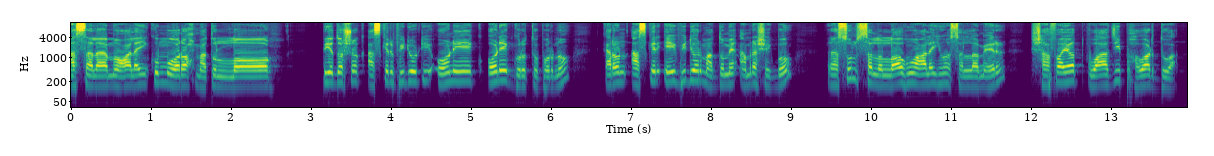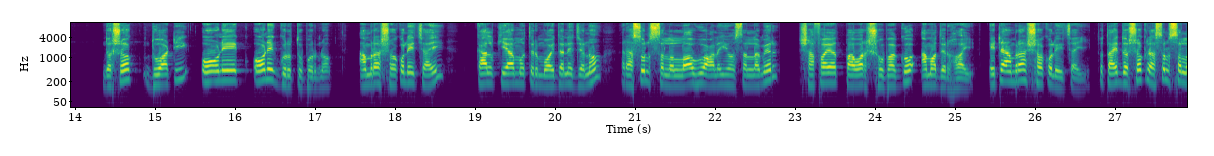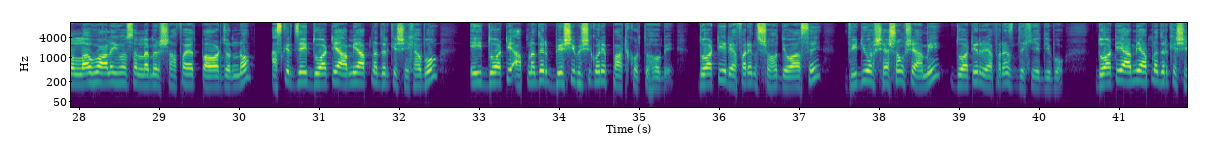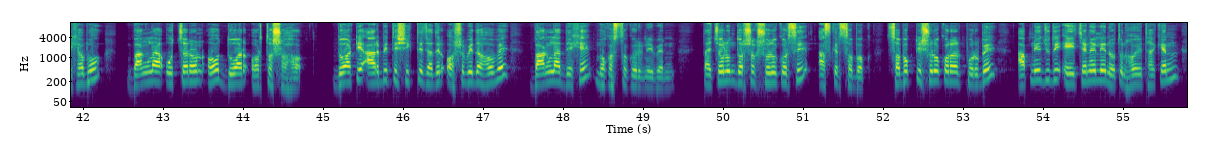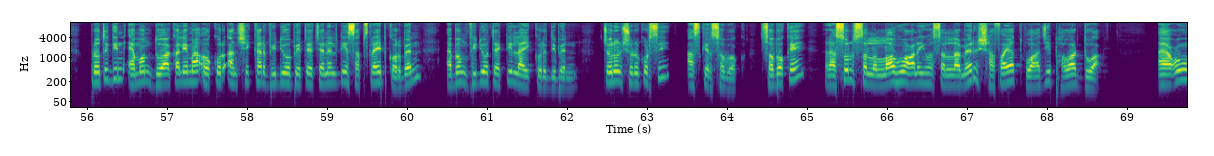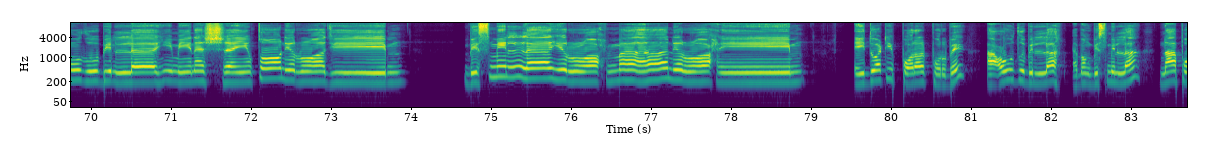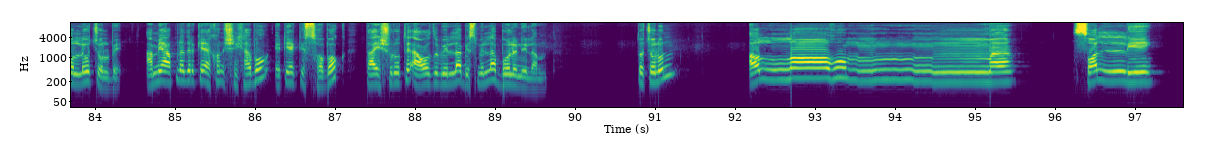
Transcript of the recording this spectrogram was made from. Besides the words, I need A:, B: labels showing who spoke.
A: আসসালামু আলাইকুম ও রহমাতুল্লাহ। প্রিয় দর্শক, আজকের ভিডিওটি অনেক অনেক গুরুত্বপূর্ণ, কারণ আজকের এই ভিডিওর মাধ্যমে আমরা শিখব রাসূল সাল্লাল্লাহু আলাইহি ওয়াসাল্লামের সাফায়ত ওয়াজিব হওয়ার দোয়া। দর্শক, দোয়াটি অনেক অনেক গুরুত্বপূর্ণ। আমরা সকলেই চাই কাল কিয়ামতের ময়দানে যেন রাসূল সাল্লাল্লাহু আলাইহি ওয়াসাল্লামের সাফায়াত পাওয়ার সৌভাগ্য আমাদের হয়। এটা আমরা সকলেই চাই। তো তাই দর্শক, রাসুল সাল্লাহু আলহি আসাল্লামের সাফায়াত পাওয়ার জন্য আজকের যেই দোয়াটি আমি আপনাদেরকে শেখাবো, এই দোয়াটি আপনাদের বেশি বেশি করে পাঠ করতে হবে। দোয়াটি রেফারেন্স সহ দেওয়া আছে। ভিডিওর শেষ অংশে আমি দোয়াটির রেফারেন্স দেখিয়ে দিব। দোয়াটি আমি আপনাদেরকে শেখাবো বাংলা উচ্চারণ ও দোয়ার অর্থ সহ। দোয়াটি আরবিতে শিখতে যাদের অসুবিধা হবে, বাংলা দেখে মুখস্থ করে নেবেন। তাই চলুন দর্শক শুরু করছি আজকের সবক সবকটি শুরু করার পূর্বে আপনি যদি এই চ্যানেলে নতুন হয়ে থাকেন প্রতিদিন এমন দোয়া কালিমা ও কোরআন শিক্ষার ভিডিও পেতে চ্যানেলটি সাবস্ক্রাইব করবেন এবং ভিডিওতে একটি লাইক করে দিবেন চলুন শুরু করছি আজকের সবক সবকে রাসুল সাল্লাল্লাহু আলাইহি ওয়াসাল্লামের সাফায়াত ওয়াজিব হওয়ার দোয়া أعوذ بالله من الشيطان الرجيم بسم الله الرحمن الرحيم এই দোয়াটি পড়ার পূর্বে আউযু বিল্লাহ এবং বিসমিল্লাহ না পড়লেও চলবে। আমি আপনাদেরকে এখন শেখাবো, এটি একটি সবক, তাই শুরুতে আউযু বিল্লাহ, বিসমিল্লাহ বলে নিলাম। তো চলুন। সল্লি।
